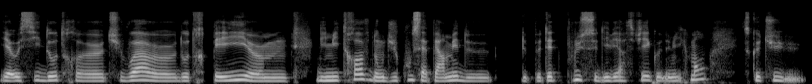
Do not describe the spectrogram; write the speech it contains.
il y a aussi d'autres, tu vois, d'autres pays limitrophes, donc du coup ça permet de, de peut-être plus se diversifier économiquement. Est-ce que tu,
